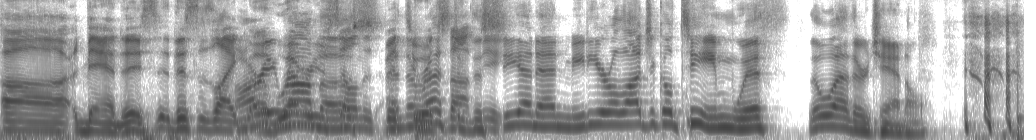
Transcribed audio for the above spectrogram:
Uh, man, this this is like uh, Ari whoever you're Ramos selling this bit and the to. It's rest not of the me. CNN meteorological team with the Weather Channel.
